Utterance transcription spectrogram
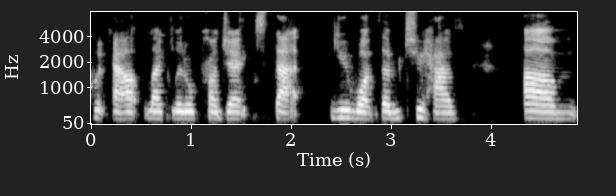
put out like little projects that you want them to have um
